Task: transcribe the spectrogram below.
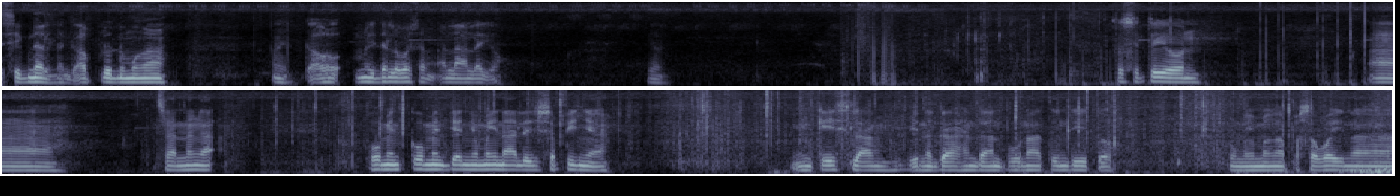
signal, nag-upload ng mga ay, kao- may dalawa siyang alalay oh. Yan. Tapos ito yun. Ah, sana nga comment comment yan yung may knowledge sa pinya. In case lang pinaghahandaan po natin dito kung may mga pasaway na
